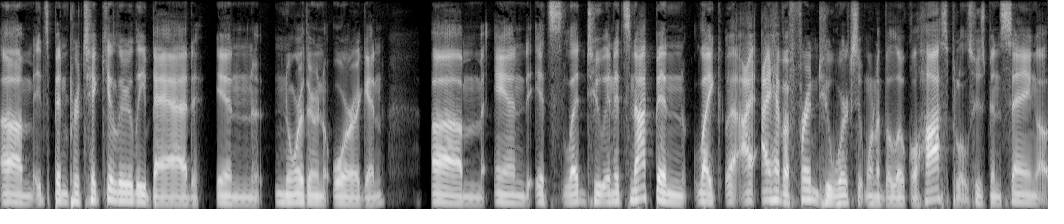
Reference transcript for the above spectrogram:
Um, it's been particularly bad in Northern Oregon. Um, and it's led to, and it's not been like I, I have a friend who works at one of the local hospitals who's been saying uh,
